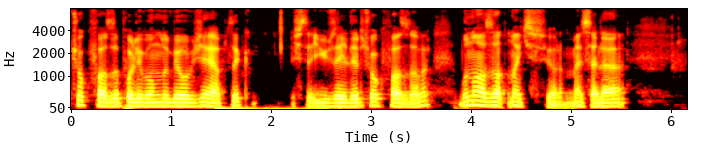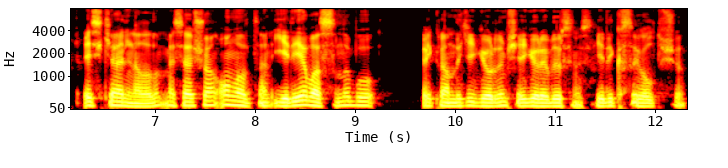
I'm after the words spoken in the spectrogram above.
çok fazla poligonlu bir obje yaptık. İşte yüzeyleri çok fazla var. Bunu azaltmak istiyorum. Mesela eski halini alalım. Mesela şu an 16 tane 7'ye bastığımda bu ekrandaki gördüğüm şeyi görebilirsiniz. 7 kısa yol tuşu.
